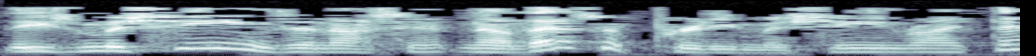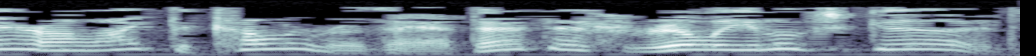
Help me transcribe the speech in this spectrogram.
these machines, and I said, "Now that's a pretty machine right there. I like the color of that. That just really looks good."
